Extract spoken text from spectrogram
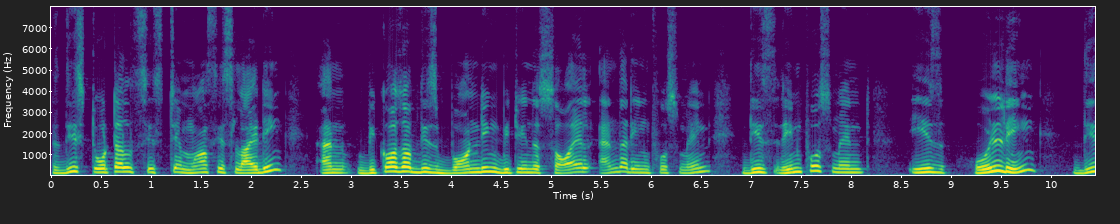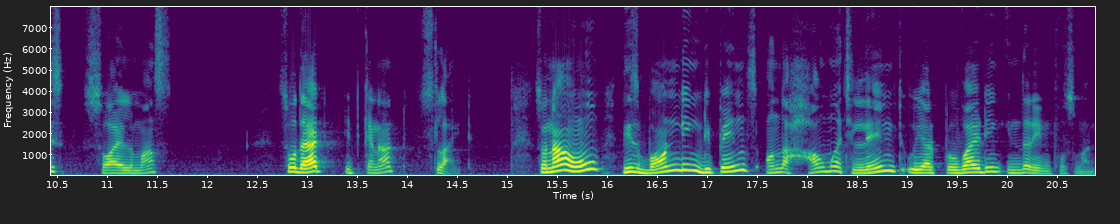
this total system mass is sliding and because of this bonding between the soil and the reinforcement this reinforcement is holding this soil mass so that it cannot slide. So, now this bonding depends on the how much length we are providing in the reinforcement.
